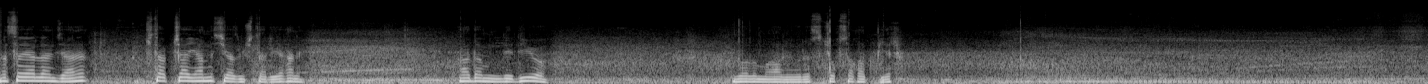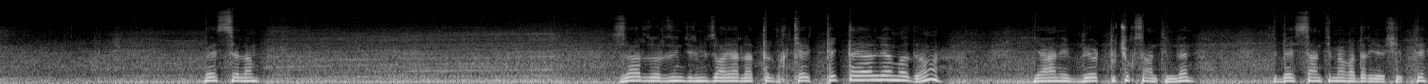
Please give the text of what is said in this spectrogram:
nasıl ayarlanacağını kitapçığa yanlış yazmışlar yani. Adam dediği o. Oğlum abi burası çok sakat bir yer. Vesselam. Zar zor zincirimizi ayarlattırdık. Pek de ayarlayamadı ama yani 4,5 santimden 5 santime kadar gevşetti.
